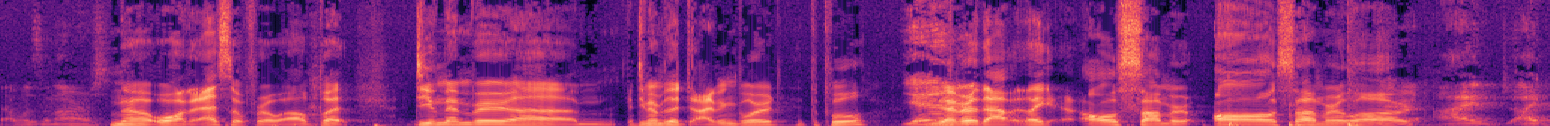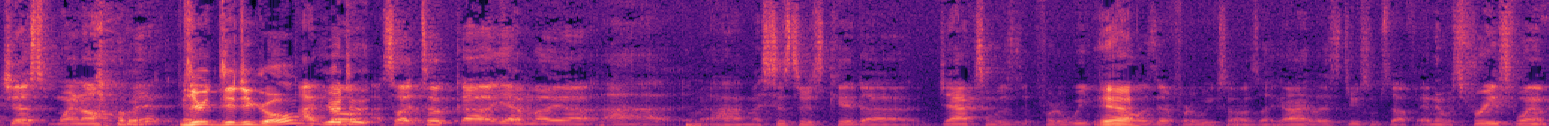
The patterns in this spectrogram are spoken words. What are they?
That wasn't ours. No, well, the so for a while. But do you remember? Um, do you remember the diving board at the pool? Yeah. You remember that? Like all summer, all summer long. I I just went off it. You did you go? I you go, to- so I took uh, yeah my uh, uh, uh, my sister's kid uh, Jackson was for the week. Yeah. I was there for the week, so I was like, all right, let's do some stuff, and it was free swim.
